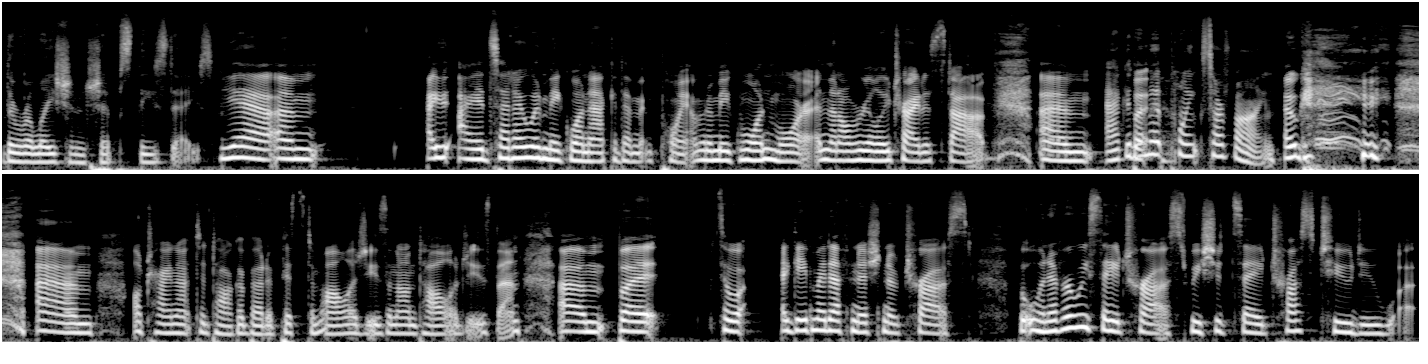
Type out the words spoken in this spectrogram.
the relationships these days. Yeah. Um, I, I had said I would make one academic point. I'm going to make one more, and then I'll really try to stop. Um, academic but, points are fine. Okay. um, I'll try not to talk about epistemologies and ontologies then. Um, but so I gave my definition of trust. But whenever we say trust, we should say trust to do what?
